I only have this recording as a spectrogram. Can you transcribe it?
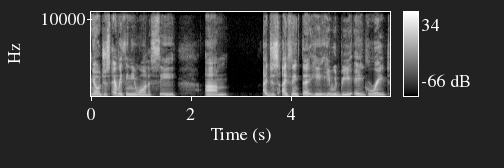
you know, just everything you want to see. Um I just I think that he he would be a great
